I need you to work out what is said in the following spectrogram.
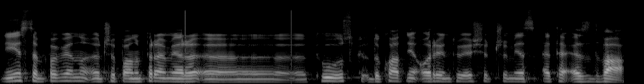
Nie jestem pewien, czy pan premier e, Tusk dokładnie orientuje się, czym jest ETS-2,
